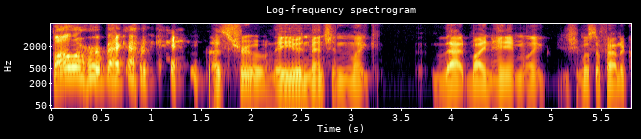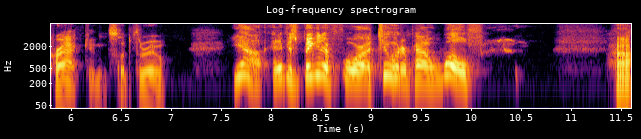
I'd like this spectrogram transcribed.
Follow her back out again. That's true. They even mentioned like that by name. Like she must have found a crack and slipped through. Yeah, and if it's big enough for a 200 pound wolf, Huh.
